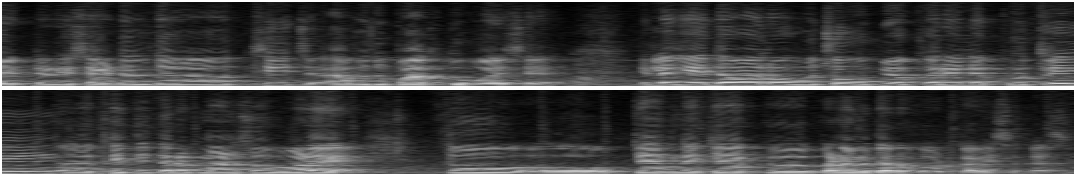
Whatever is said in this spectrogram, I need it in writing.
બેક્ટેરિસાઇડલ દવાઓથી જ આ બધું પાકતું હોય છે. એટલે એ દવાનો ઓછો ઉપયોગ કરીને કૃત્રિમ ખેતી તરફ માણસો વળે તો ક્યાંક ને ક્યાંક ઘણા બધા રોગો અટકાવી શકાશે.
